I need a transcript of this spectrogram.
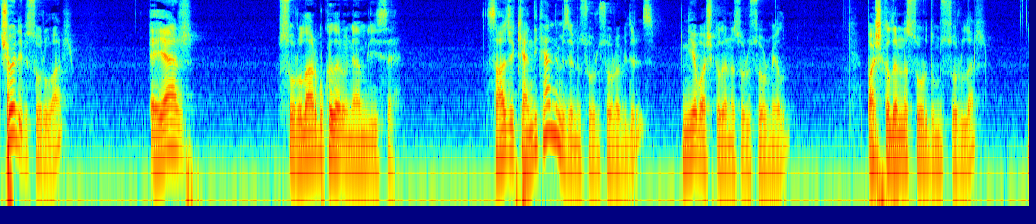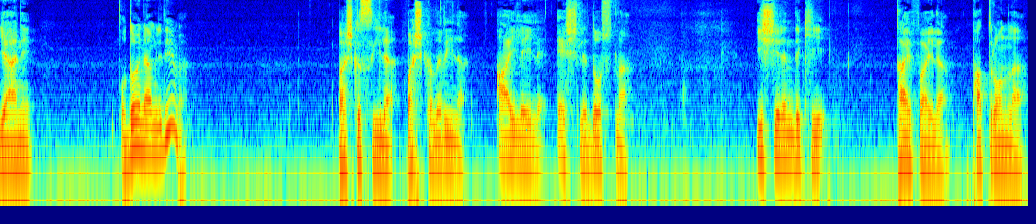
şöyle bir soru var. Eğer sorular bu kadar önemliyse sadece kendi kendimize mi soru sorabiliriz? Niye başkalarına soru sormayalım? Başkalarına sorduğumuz sorular. Yani o da önemli değil mi? Başkasıyla, başkalarıyla, aileyle, eşle, dostla, iş yerindeki tayfayla, patronla,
